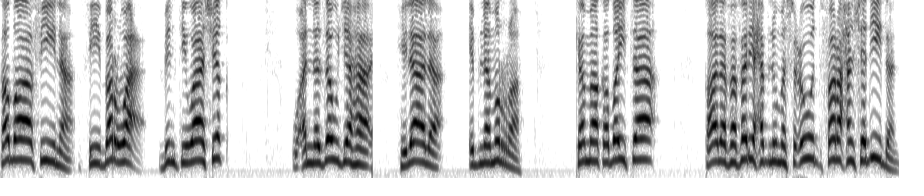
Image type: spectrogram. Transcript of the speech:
قضى فينا في بروع بنت واشق وأن زوجها هلال ابن مرة كما قضيت قال ففرح ابن مسعود فرحا شديدا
